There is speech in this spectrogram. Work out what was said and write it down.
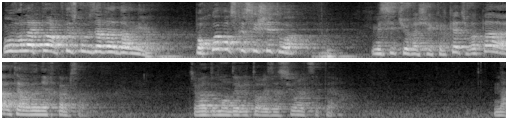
Ouvre la porte, qu'est-ce que vous avez à dormir? Pourquoi? Parce que c'est chez toi. Mais si tu vas chez quelqu'un, tu ne vas pas intervenir comme ça. Tu vas demander l'autorisation, etc. Non.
